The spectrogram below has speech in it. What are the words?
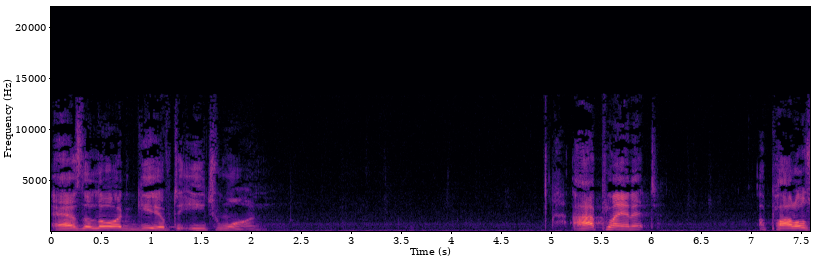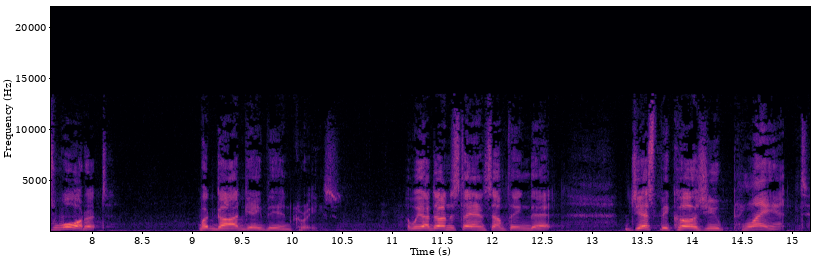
as the Lord give to each one? I planted, Apollos watered, but God gave the increase. We have to understand something that just because you plant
